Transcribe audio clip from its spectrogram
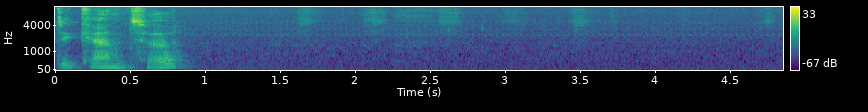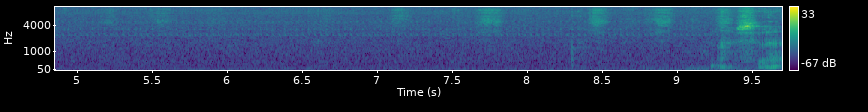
decanter. That's it.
